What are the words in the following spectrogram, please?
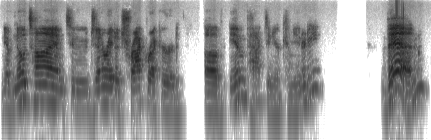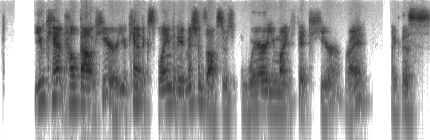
and you have no time to generate a track record of impact in your community, then you can't help out here. You can't explain to the admissions officers where you might fit here, right? Like this,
